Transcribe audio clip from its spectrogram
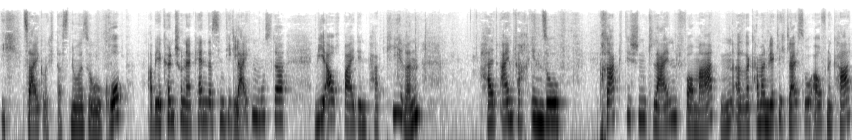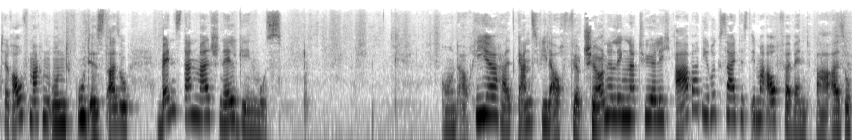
Ich zeige euch das nur so grob, aber ihr könnt schon erkennen, das sind die gleichen Muster wie auch bei den Papieren. Halt einfach in so praktischen kleinen Formaten. Also da kann man wirklich gleich so auf eine Karte rauf machen und gut ist. Also wenn es dann mal schnell gehen muss. Und auch hier halt ganz viel auch für Journaling natürlich, aber die Rückseite ist immer auch verwendbar. Also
